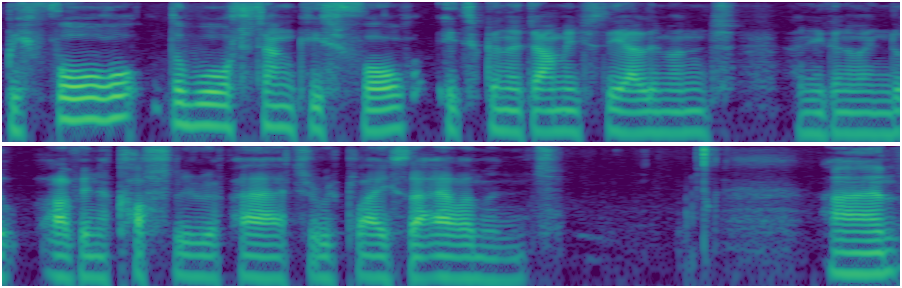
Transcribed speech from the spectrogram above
before the water tank is full it's going to damage the element and you're going to end up having a costly repair to replace that element. Um,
